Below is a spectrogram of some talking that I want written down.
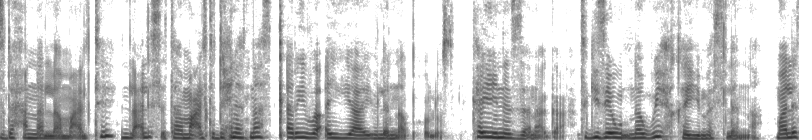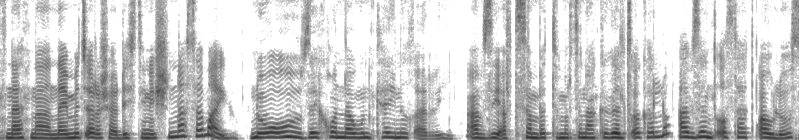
ዝደሓናላ መዓልቲ ንላዕሊስ እታ መዓልቲ ድሕነትናስ ቀሪባ እያ ይብለና ጳውሎስ ከይንዘናጋዕ እቲ ግዜ እውን ነዊሕ ከይመስለና ማለት ናትና ናይ መጨረሻ ዴስቲኔሽንና ሰማይ እዩ ንኡ ዘይኮና እውን ከይንቐሪ ኣብዚ ኣብቲ ሰንበት ትምህርትና ክገልጾ ከሎ ኣብዘን ጥቕስታት ጳውሎስ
